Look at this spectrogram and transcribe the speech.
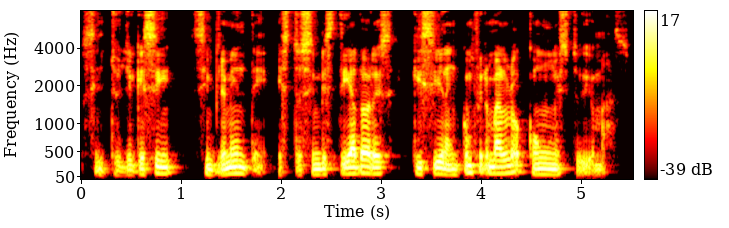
se intuye que sí, simplemente estos investigadores quisieran confirmarlo con un estudio más.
